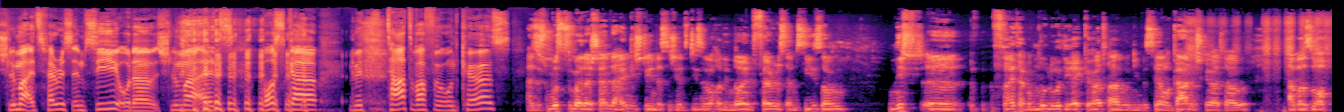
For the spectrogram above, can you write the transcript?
Schlimmer als Ferris MC oder schlimmer als Bosca mit Tatwaffe und Curse? Also ich muss zu meiner Schande eingestehen, dass ich jetzt diese Woche den neuen Ferris MC Song nicht äh, Freitag um 0 Uhr direkt gehört habe und ihn bisher auch gar nicht gehört habe. Aber so auch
